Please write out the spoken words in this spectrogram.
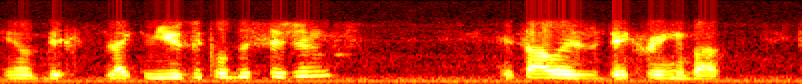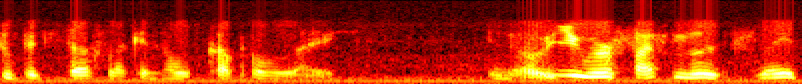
you know this, like musical decisions. It's always bickering about stupid stuff like an old couple, like you know you were five minutes late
